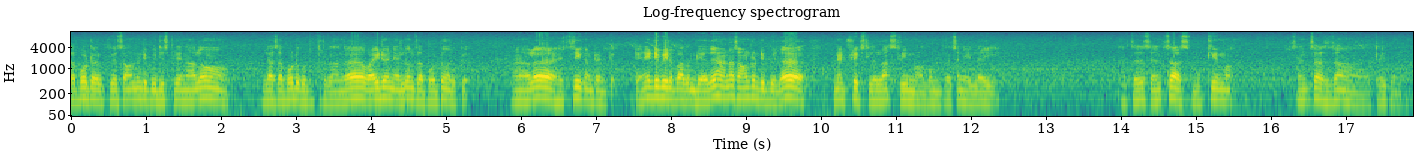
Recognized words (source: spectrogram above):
சப்போர்ட்டும் இருக்குது செவன் டுவெண்ட்டி பி டிஸ்பிளேனாலும் எல்லா சப்போர்ட்டும் கொடுத்துருக்காங்க. வைட் ஒன் எல்லும் சப்போர்ட்டும் இருக்குது அதனால் ஹெச்டி கண்டென்ட் டென் எயிட்டிபியில் பார்க்க முடியாது. ஆனால் செவன் டுவெண்ட்டிபியில் நெட்ஃப்ளிக்ஸ்லலாம் ஸ்ட்ரீம் ஆகும். பிரச்சனை இல்லை. அடுத்தது சென்சார்ஸ் முக்கியமாக சென்சார்ஸ் தான் ட்ரை பண்ணுவோம்.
